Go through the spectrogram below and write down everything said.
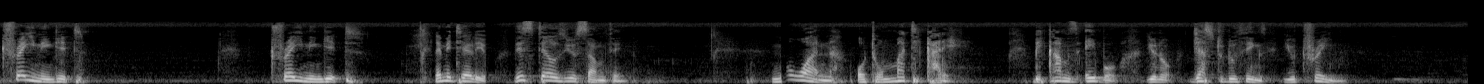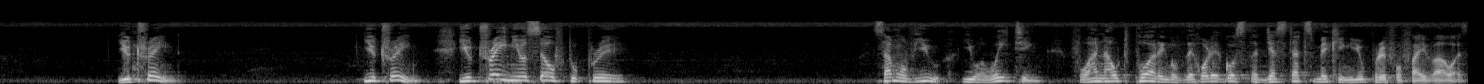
Training it. Training it. Let me tell you, this tells you something. No one automatically becomes able, you know, just to do things. You train. You train. You train. You train yourself to pray. Some of you, you are waiting for an outpouring of the Holy Ghost that just starts making you pray for five hours.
